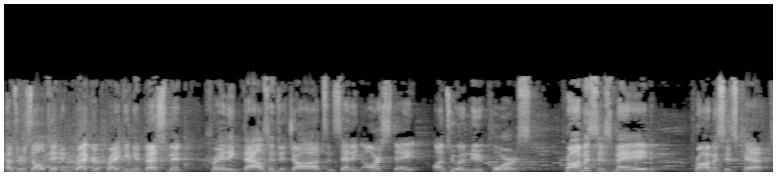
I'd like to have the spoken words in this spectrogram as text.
has resulted in record breaking investment, creating thousands of jobs, and setting our state onto a new course. Promises made, promises kept.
